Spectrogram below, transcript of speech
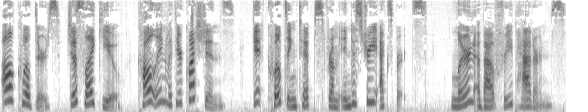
all quilters, just like you. Call in with your questions. Get quilting tips from industry experts. Learn about free patterns.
